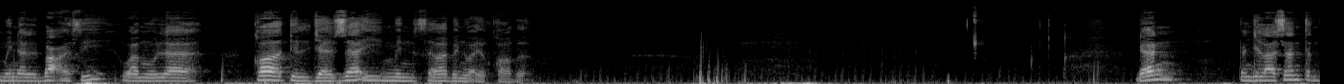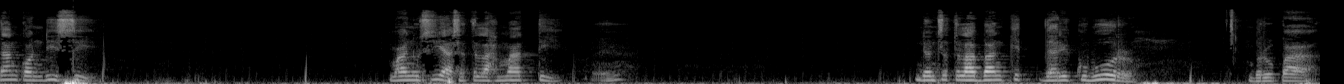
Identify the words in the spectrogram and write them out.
min al ba'thi wa mulaqatil jazai min thawabin wa iqab dan penjelasan tentang kondisi manusia setelah mati ya. dan setelah bangkit dari kubur berupa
